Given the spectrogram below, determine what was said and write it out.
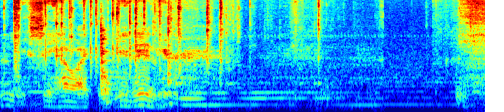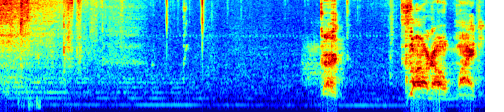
Let me see how I can get in here. Good God Almighty!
